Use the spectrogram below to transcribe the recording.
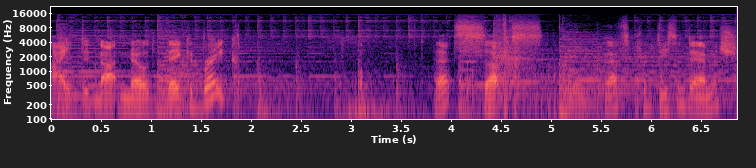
I did not know that they could break. That sucks. That's pretty decent damage.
